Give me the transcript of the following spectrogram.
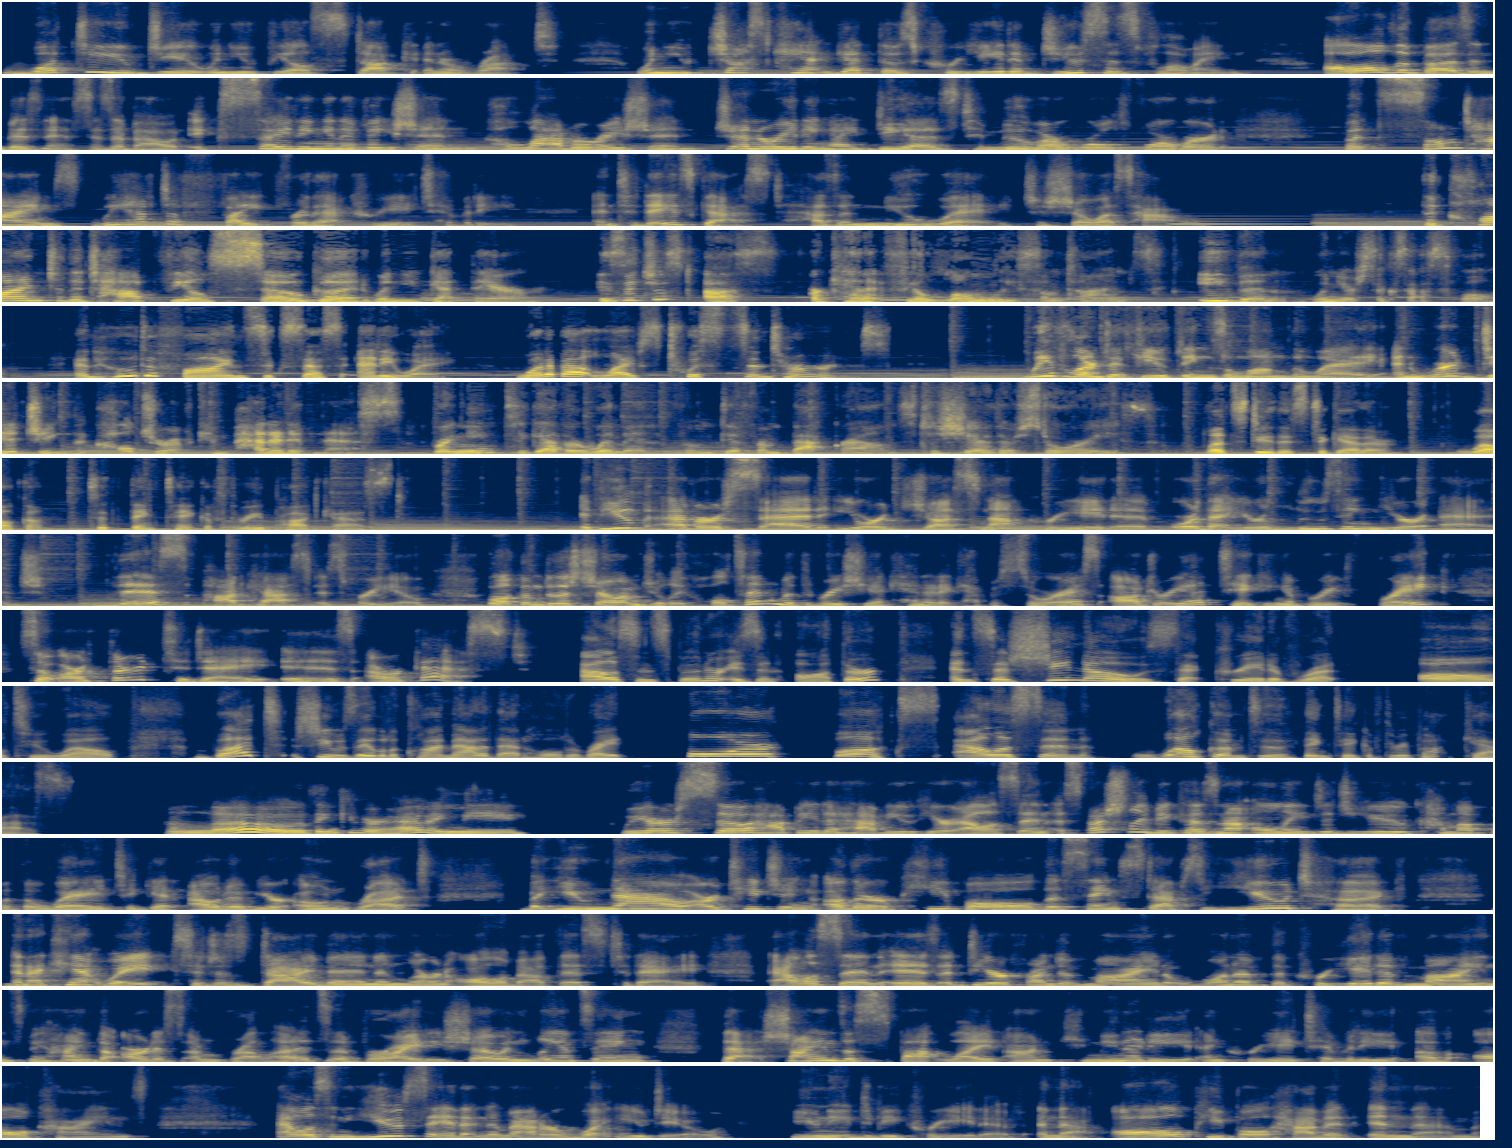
What do you do when you feel stuck in a rut? When you just can't get those creative juices flowing? All the buzz in business is about exciting innovation, collaboration, generating ideas to move our world forward. But sometimes we have to fight for that creativity. And today's guest has a new way to show us how. The climb to the top feels so good when you get there. Is it just us, or can it feel lonely sometimes, even when you're successful? And who defines success anyway? What about life's twists and turns? We've learned a few things along the way, and we're ditching the culture of competitiveness, bringing together women from different backgrounds to share their stories. Let's do this together. Welcome to Think Tank of Three podcast. If you've ever said you're just not creative or that you're losing your edge, this podcast is for you. Welcome to the show. I'm Julie Holton with Riccia candidate Capasaurus. Audria taking a brief break. So, our third today is our guest. Allison Spooner is an author and says she knows that creative rut all too well, but she was able to climb out of that hole to write four books. Allison, welcome to the Think Tank of Three podcast. Hello. Thank you for having me. We are so happy to have you here, Allison, especially because not only did you come up with a way to get out of your own rut, but you now are teaching other people the same steps you took. And I mm-hmm. can't wait to just dive in and learn all about this today. Allison is a dear friend of mine, one of the creative minds behind the Artist Umbrella. It's a variety show in Lansing that shines a spotlight on community and creativity of all kinds. Allison, you say that no matter what you do, you need to be creative and that all people have it in them.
